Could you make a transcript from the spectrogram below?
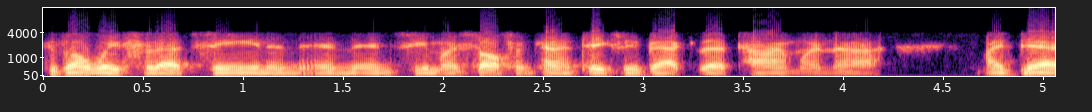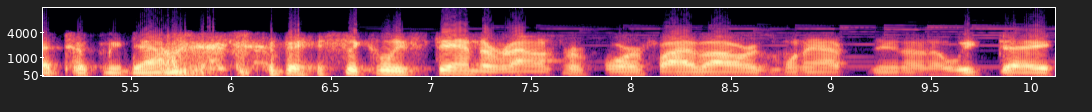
because I'll wait for that scene and and and see myself, and kind of takes me back to that time when uh, my dad took me down to basically stand around for four or five hours one afternoon on a weekday,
